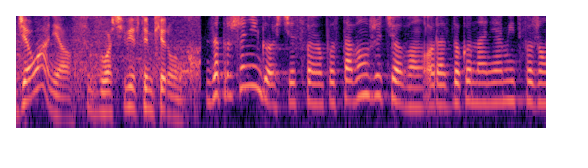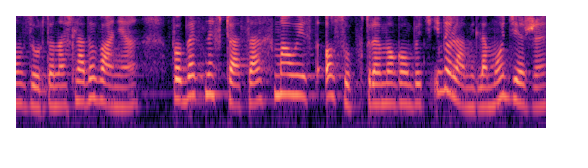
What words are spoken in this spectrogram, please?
działania w, właściwie w tym kierunku. Zaproszeni goście swoją postawą życiową oraz dokonaniami tworzą wzór do naśladowania. W obecnych czasach mało jest osób, które mogą być idolami dla młodzieży.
